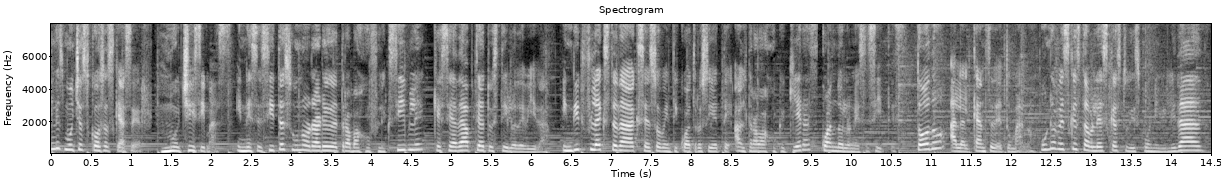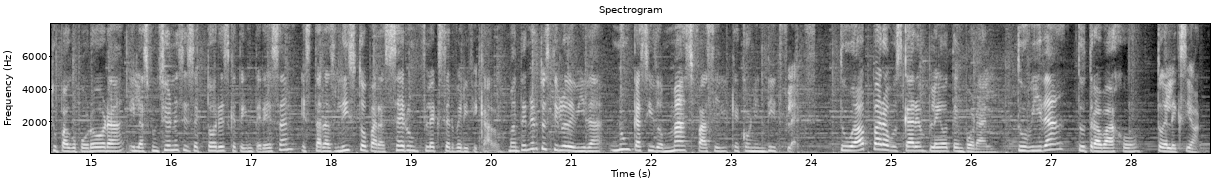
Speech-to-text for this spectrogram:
Tienes muchas cosas que hacer, muchísimas, y necesitas un horario de trabajo flexible que se adapte a tu estilo de vida. Indeed Flex te da acceso 24/7 al trabajo que quieras cuando lo necesites, todo al alcance de tu mano. Una vez que establezcas tu disponibilidad, tu pago por hora y las funciones y sectores que te interesan, estarás listo para ser un flexer verificado. Mantener tu estilo de vida nunca ha sido más fácil que con Indeed Flex, tu app para buscar empleo temporal. Tu vida, tu trabajo, tu elección.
